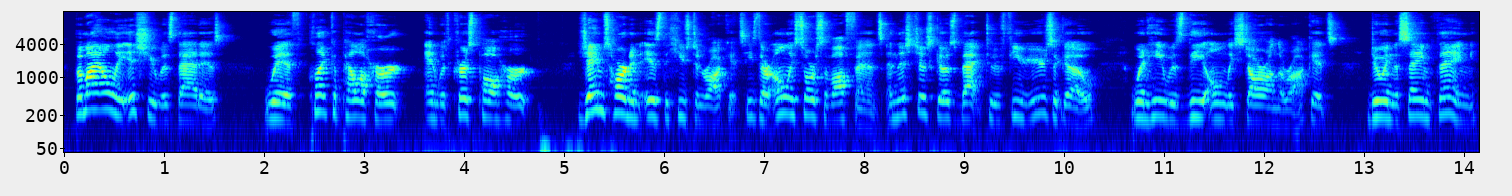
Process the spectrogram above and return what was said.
But my only issue with that is with Clint Capela hurt and with Chris Paul hurt, James Harden is the Houston Rockets. He's their only source of offense, and this just goes back to a few years ago when he was the only star on the Rockets doing the same thing.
